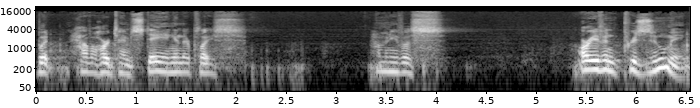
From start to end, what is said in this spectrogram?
but have a hard time staying in their place? How many of us are even presuming?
